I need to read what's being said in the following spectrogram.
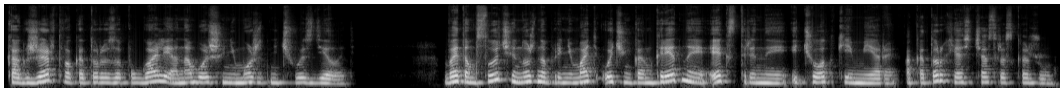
как жертва, которую запугали, и она больше не может ничего сделать. В этом случае нужно принимать очень конкретные, экстренные и четкие меры, о которых я сейчас расскажу.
